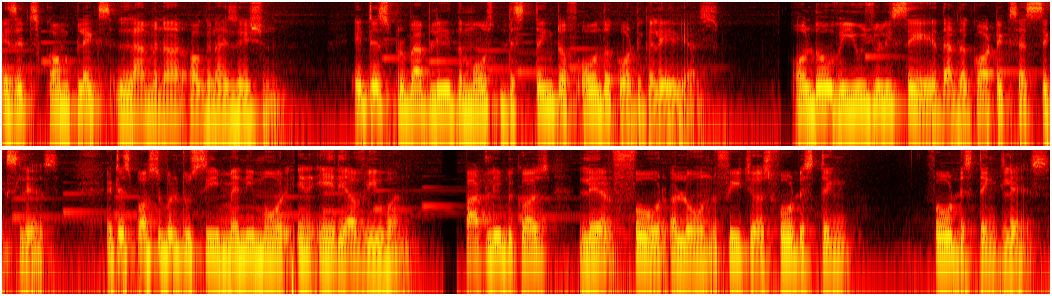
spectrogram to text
is its complex laminar organization. It is probably the most distinct of all the cortical areas. Although we usually say that the cortex has six layers, it is possible to see many more in area V1, partly because layer 4 alone features four distinct four distinct layers.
